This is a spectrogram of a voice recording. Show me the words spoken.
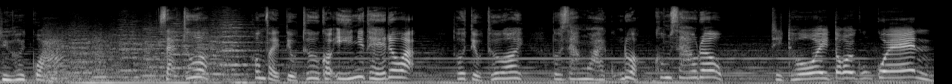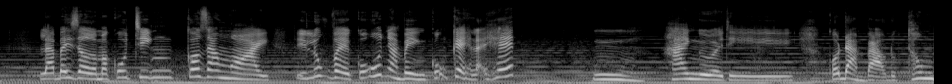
như hơi quá. Dạ thưa Không phải tiểu thư có ý như thế đâu ạ. Thôi tiểu thư ơi Tôi ra ngoài cũng được Không sao đâu. Thì thôi tôi cũng quên Là bây giờ mà cô Trinh có ra ngoài Thì lúc về cô út nhà mình cũng kể lại hết Ừ, hai người thì có đảm bảo được thông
